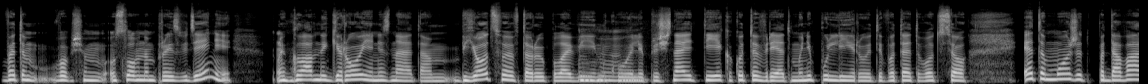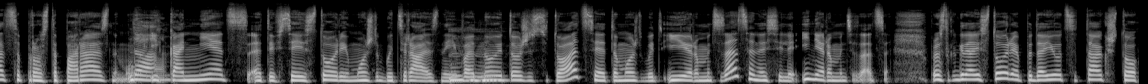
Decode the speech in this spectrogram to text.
в этом, в общем, условном произведении главный герой, я не знаю, там, бьет свою вторую половинку Мгм. или причиняет ей какой-то вред, манипулирует, и вот это вот все. Это может подаваться просто по-разному. Да. И конец этой всей истории может быть разный. И в одной и той же ситуации это может быть и романтизация насилия, и не романтизация. Просто когда история подается так, что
